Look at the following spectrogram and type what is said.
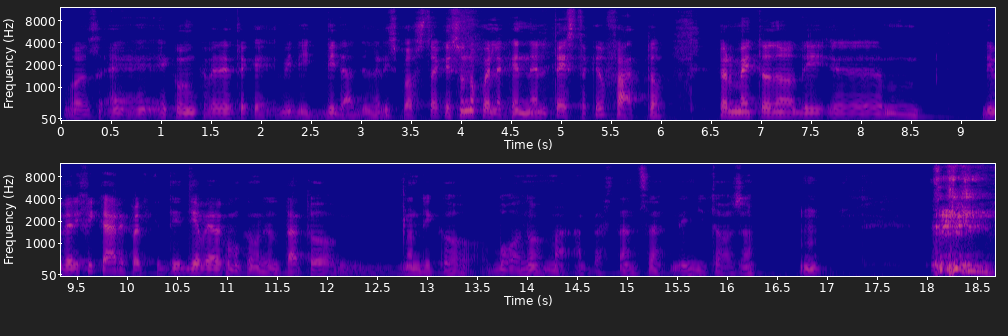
was, e, e, comunque vedete che vi, vi, dà delle risposte che sono quelle che nel test che ho fatto permettono di, ehm, di verificare, di, di, avere comunque un risultato, non dico buono, ma abbastanza dignitoso. Mm?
